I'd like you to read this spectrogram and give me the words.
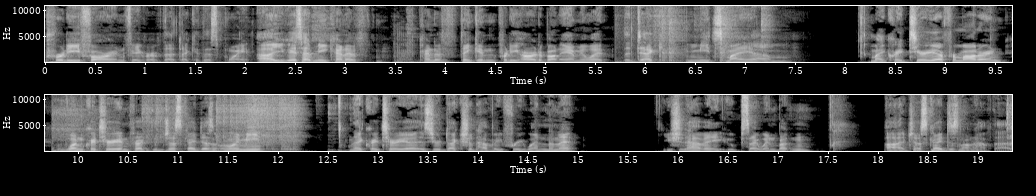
pretty far in favor of that deck at this point. Uh, you guys had me kind of kind of thinking pretty hard about Amulet. The deck meets my um my criteria for modern. One criteria, in fact, that Jeskai doesn't really meet. That criteria is your deck should have a free win in it. You should have a oops I win button. Uh, Jeskai does not have that.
